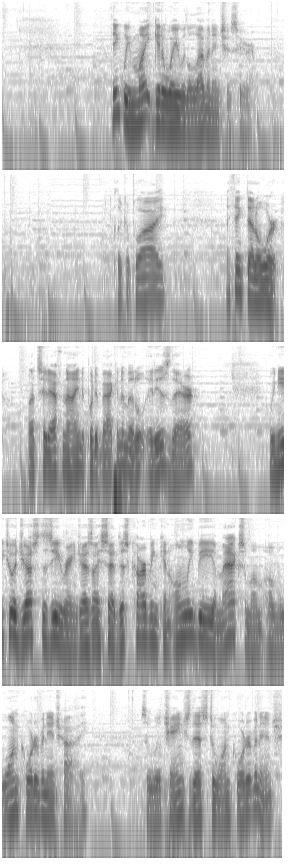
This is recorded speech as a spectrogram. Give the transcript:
I think we might get away with 11 inches here. Click apply. I think that'll work. Let's hit F9 to put it back in the middle. It is there. We need to adjust the Z range. As I said, this carving can only be a maximum of one quarter of an inch high. So we'll change this to one quarter of an inch.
